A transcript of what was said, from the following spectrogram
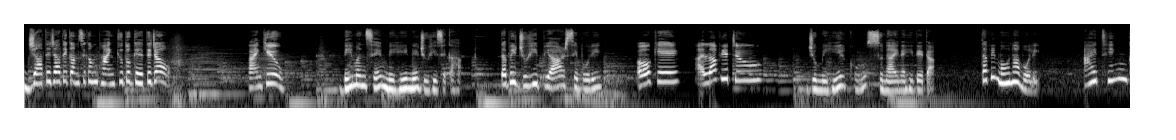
जाते जाते कम से कम थैंक यू तो कहते जाओ। थैंक यू बेमन से मिहिर ने जूही से कहा। तभी जूही प्यार से बोली okay I love you too जो मिहिर को सुनाई नहीं देता। तभी मोहना बोली आई थिंक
